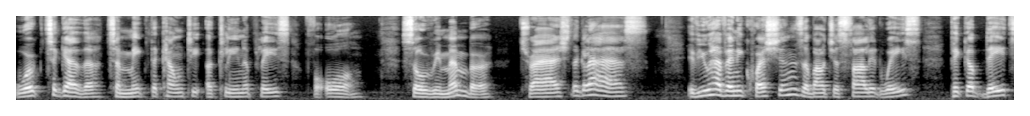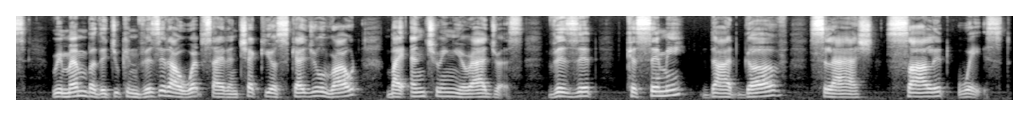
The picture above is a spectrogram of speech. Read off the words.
work together to make the county a cleaner place for all. So remember, trash the glass. If you have any questions about your solid waste, pickup dates, remember that you can visit our website and check your scheduled route by entering your address. Visit kissimmee.gov slash solid waste.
